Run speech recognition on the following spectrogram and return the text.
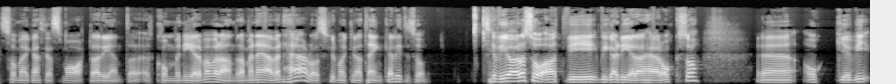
som är ganska smarta rent att att kombinera med varandra. Men även här då skulle man kunna tänka lite så. Ska vi göra så att vi, vi garderar här också? Eh, och vi,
